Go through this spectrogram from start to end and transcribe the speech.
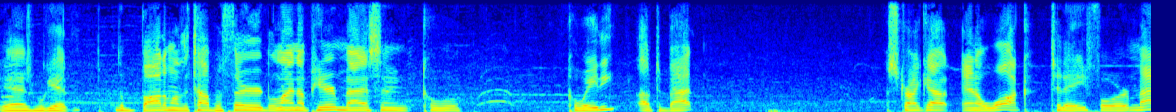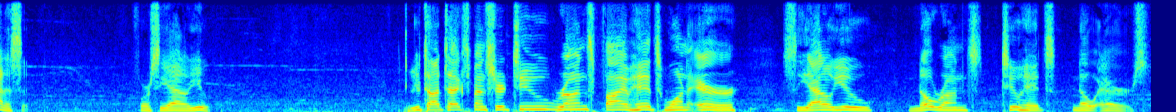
yeah, as we'll get the bottom of the top of third lineup here. Madison Ku- Kuwaiti up to bat. A strikeout and a walk today for Madison for Seattle U. Utah Tech Spencer two runs, five hits, one error. Seattle U no runs, two hits, no errors.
